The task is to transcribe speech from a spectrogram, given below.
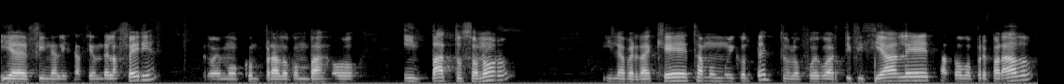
y la finalización de la feria. Lo hemos comprado con bajo impacto sonoro y la verdad es que estamos muy contentos. Los fuegos artificiales, está todo preparado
